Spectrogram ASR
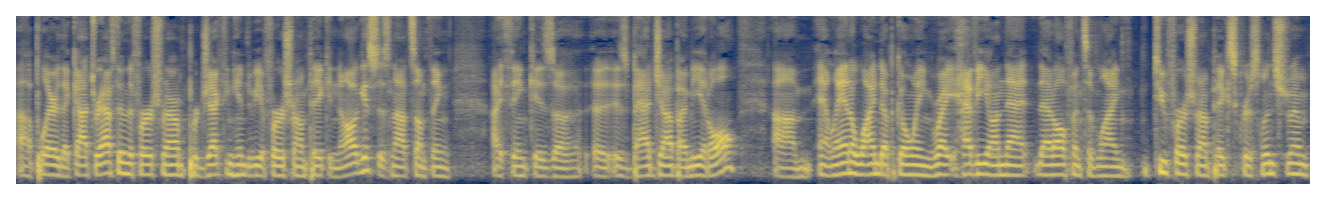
A uh, player that got drafted in the first round, projecting him to be a first round pick in August is not something I think is a is bad job by me at all. Um, Atlanta wind up going right heavy on that that offensive line, two first round picks, Chris Lindstrom,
